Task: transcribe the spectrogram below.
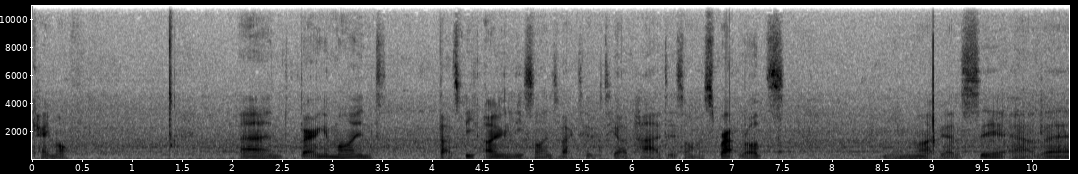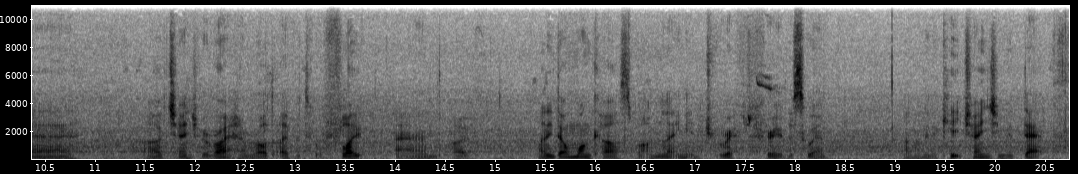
came off and bearing in mind that's the only signs of activity I've had is on my sprat rods you might be able to see it out there I've changed the right hand rod over to a float and I've only done one cast but I'm letting it drift through the swim and I'm going to keep changing the depth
